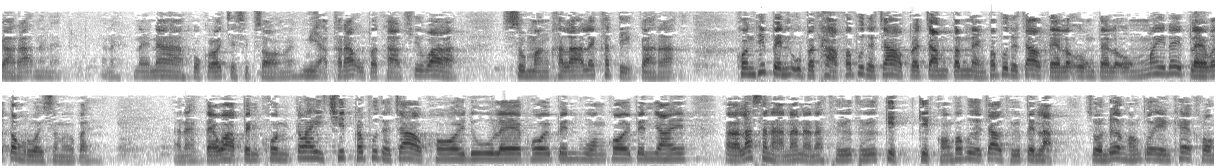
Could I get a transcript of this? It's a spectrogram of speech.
การะนั่นแหละในหน้า 672 มีอัคระอุปถาชื่อว่า สุมังคละและคติการะ คนที่เป็นอุปถาพระพุทธเจ้า ประจำตำแหน่งพระพุทธเจ้า แต่ละองค์แต่ละองค์ไม่ได้แปลว่าต้องรวยเสมอไปนะแต่ว่าเป็นคนใกล้ชิดพระพุทธเจ้า คอยดูแลคอยเป็นห่วงคอยเป็นใยลักษณะนั้นนะถือถือกิจกิจของพระพุทธเจ้าถือเป็นหลัก ส่วนเรื่องของตัวเองแค่ครอง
